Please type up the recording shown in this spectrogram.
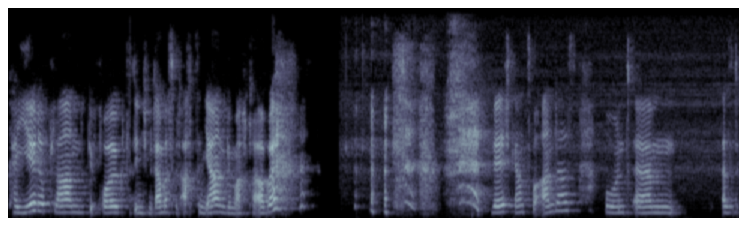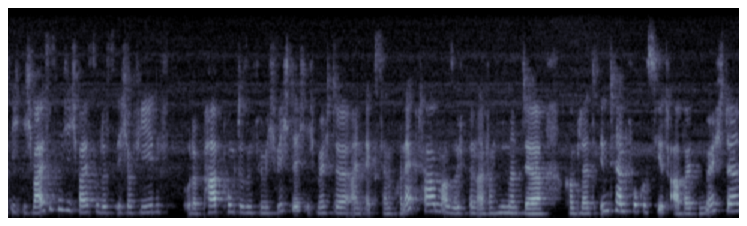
Karriereplan gefolgt, den ich mir damals mit 18 Jahren gemacht habe, wäre ich ganz woanders. Und ähm, also ich, ich weiß es nicht, ich weiß nur, dass ich auf jeden oder ein paar Punkte sind für mich wichtig. Ich möchte einen externen Connect haben, also ich bin einfach niemand, der komplett intern fokussiert arbeiten möchte.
